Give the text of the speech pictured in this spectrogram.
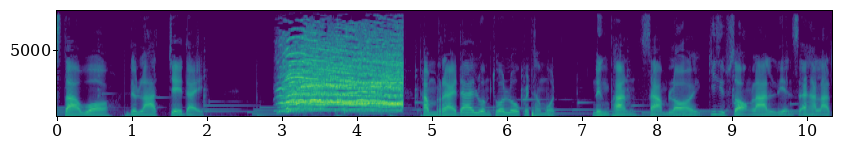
Star Wars The Last Jedi ทำรายได้รวมทั่วโลกไปทั้งหมด 1,322 ล้านเหรียญสหรัฐ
